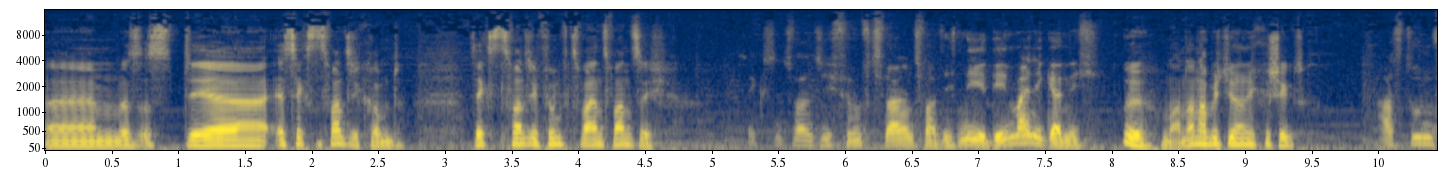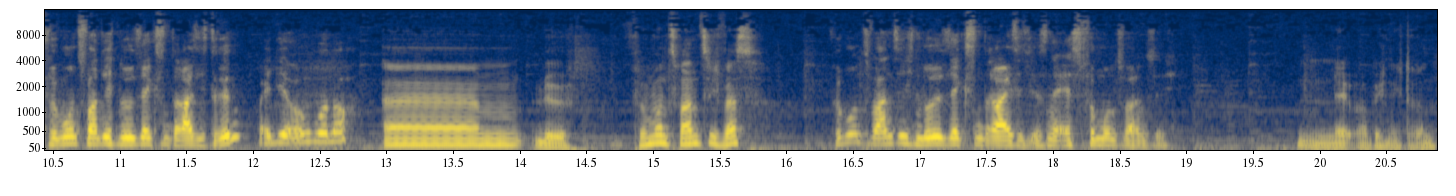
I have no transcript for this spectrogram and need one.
Ähm, das ist der S26 kommt. 26522. 26.522. Nee, den meine ich ja nicht. Nö, einen anderen habe ich dir noch nicht geschickt. Hast du einen 25.036 drin bei dir irgendwo noch? Ähm, nö. 25, was? 25.036 ist eine S25. Nö, habe ich nicht drin.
